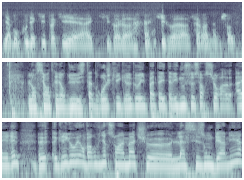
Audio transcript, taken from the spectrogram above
il y a beaucoup d'équipes qui, euh, qui, veulent, qui veulent faire la même chose. L'ancien entraîneur du Stade Rochelie, Grégory Pata, est avec nous ce soir sur euh, ARL. Euh, Grégory, on va revenir sur un match la saison dernière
